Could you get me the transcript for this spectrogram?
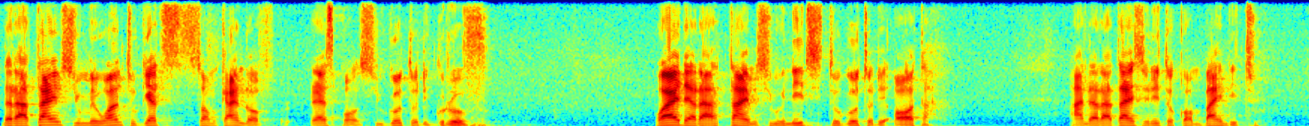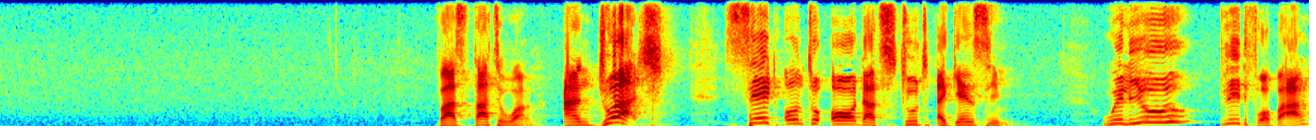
There are times you may want to get some kind of response. You go to the grove. Why there are times you need to go to the altar. And there are times you need to combine the two. Verse 31. And Joash said unto all that stood against him, Will you plead for Baal?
